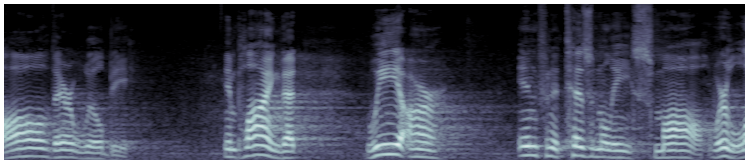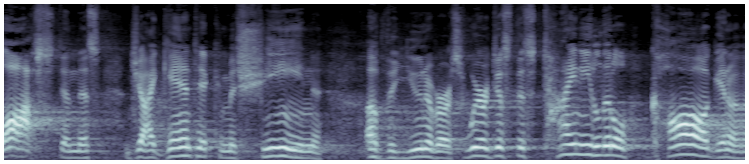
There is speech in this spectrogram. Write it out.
all there will be. Implying that we are infinitesimally small. We're lost in this gigantic machine of the universe. We're just this tiny little cog in a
